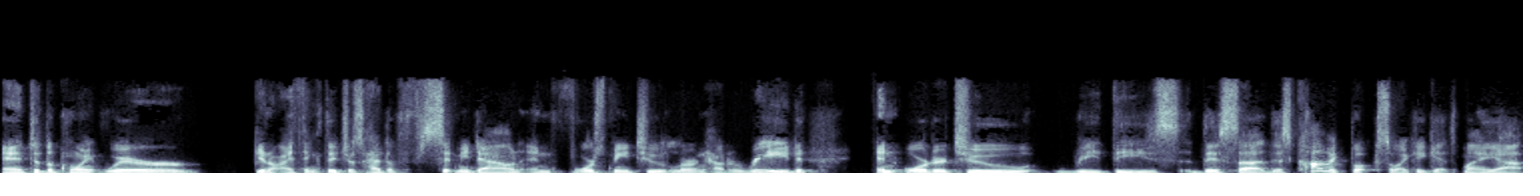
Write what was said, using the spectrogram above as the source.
And to the point where you know, I think they just had to sit me down and force me to learn how to read in order to read these this uh, this comic book so I could get my uh,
